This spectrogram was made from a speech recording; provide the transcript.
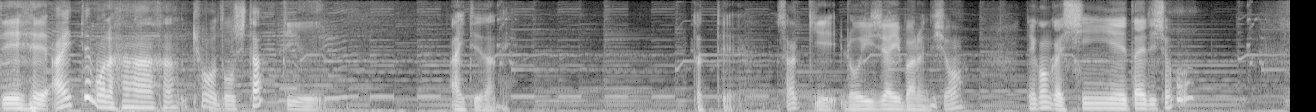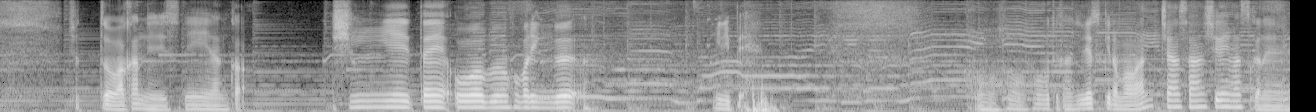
で、相手もな、今日どうしたっていう相手だね。だって、さっきロイジャイバルンでしょ？で、今回親衛隊でしょ？ちょっとわかんないですね。なんか、親衛隊オーブンホバリングミニペ。ほうほうほうって感じですけども、ワンチャン3種がいますかね。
